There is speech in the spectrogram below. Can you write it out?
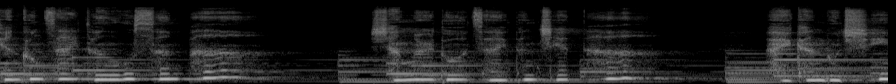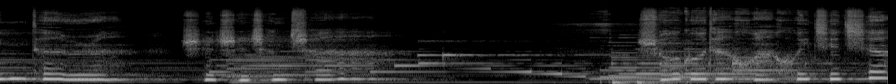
天空在等雾散吧，像耳朵在等解答，还看不清的人痴痴挣扎。说过的话会结痂，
